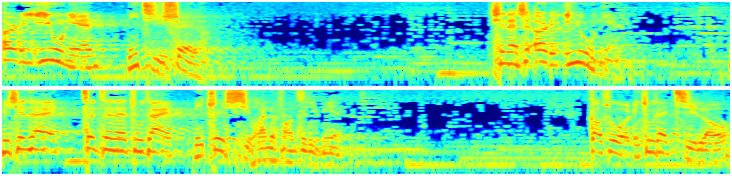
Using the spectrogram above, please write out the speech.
二零一五年你几岁了？现在是二零一五年，你现在正正在住在你最喜欢的房子里面。告诉我你住在几楼？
